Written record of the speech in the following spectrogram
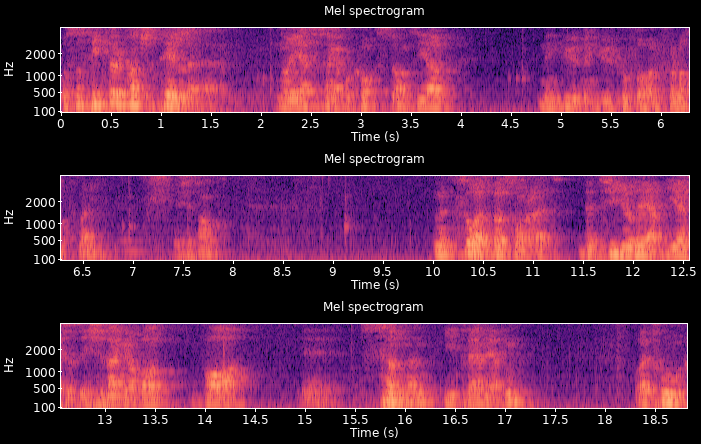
Og så sikter du kanskje til eh, når Jesus henger på korset og han sier 'Min Gud, min Gud, hvorfor har du forlatt meg?' Ikke sant? Men så er spørsmålet ditt betyr det at Jesus ikke lenger var, var eh, sønnen i treenigheten. Og jeg tror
